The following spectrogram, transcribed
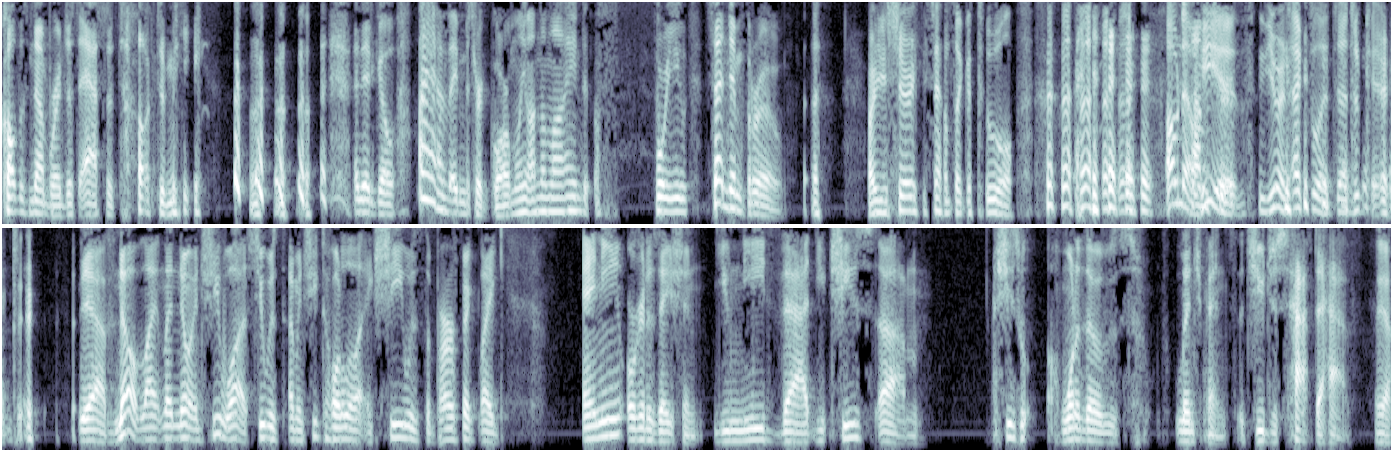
call this number and just ask to talk to me." and they'd go, "I have a Mr. Gormley on the line for you. Send him through." Are you sure he sounds like a tool? oh no, I'm he sure. is. You're an excellent judge of character. Yeah, no, like, like no, and she was. She was. I mean, she totally like she was the perfect like any organization. You need that. You, she's um, she's one of those linchpins that you just have to have. Yeah.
